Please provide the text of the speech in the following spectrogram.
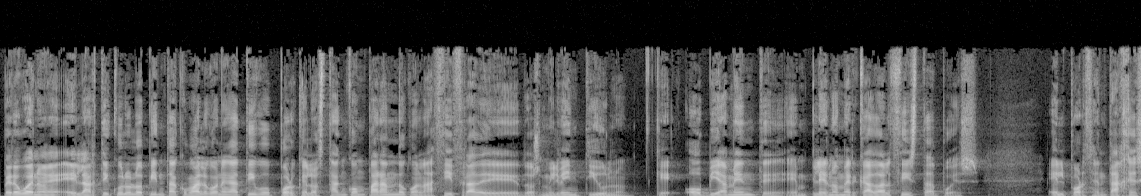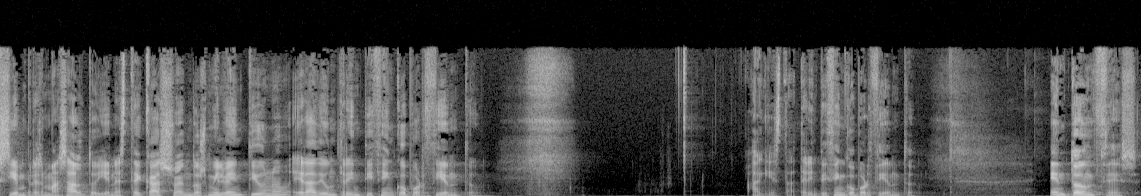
Pero bueno, el artículo lo pinta como algo negativo porque lo están comparando con la cifra de 2021, que obviamente en pleno mercado alcista, pues el porcentaje siempre es más alto y en este caso en 2021 era de un 35%. Aquí está, 35%. Entonces,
